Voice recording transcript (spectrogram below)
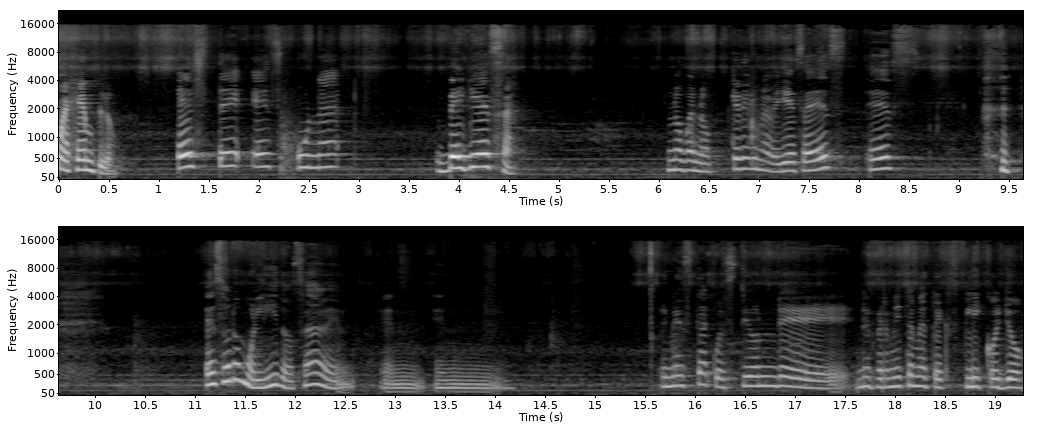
Último ejemplo. Este es una belleza. No, bueno, ¿qué digo una belleza? Es, es, es oro molido, ¿saben? En, en, esta cuestión de, de permíteme te explico yo.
